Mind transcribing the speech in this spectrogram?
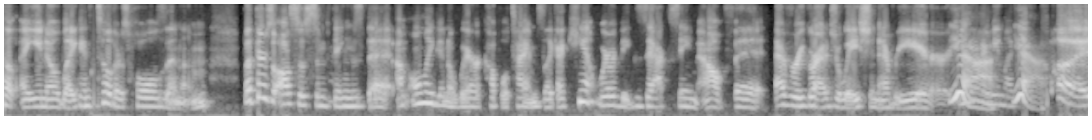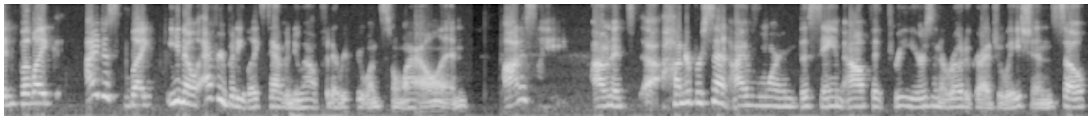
till uh, you know like until there's holes in them but there's also some things that i'm only going to wear a couple times. Like i can't wear the exact same outfit every graduation every year. Yeah you know i mean? Like yeah. i could but like i just like you know everybody likes to have a new outfit every once in a while. And honestly i'm gonna 100% i've worn the same outfit three years in a row to graduation. So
